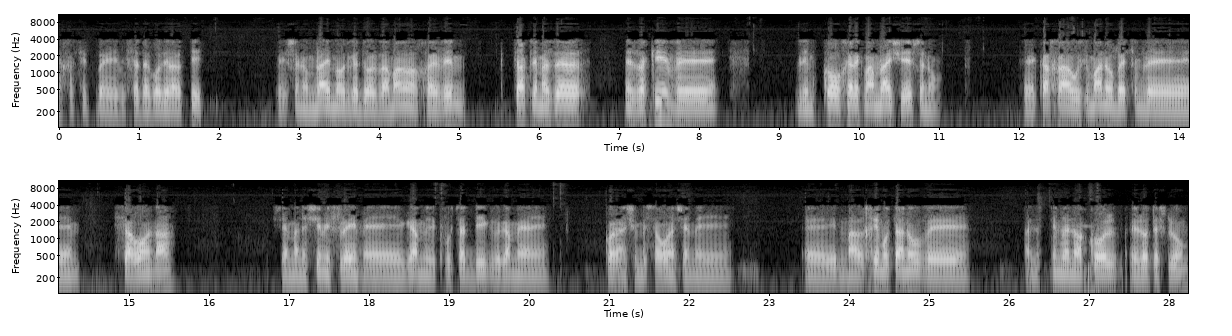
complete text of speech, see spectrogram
יחסית בסדר גודל ארצי. ויש לנו מלאי מאוד גדול, ואמרנו, אנחנו חייבים קצת למזער נזקים ולמכור חלק מהמלאי שיש לנו. וככה הוזמנו בעצם לשרונה, שהם אנשים נפלאים, אה, גם קבוצת ביג וגם אה, כל האנשים בשרונה שהם אה, מארחים אותנו ונותנים לנו הכל ללא תשלום.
